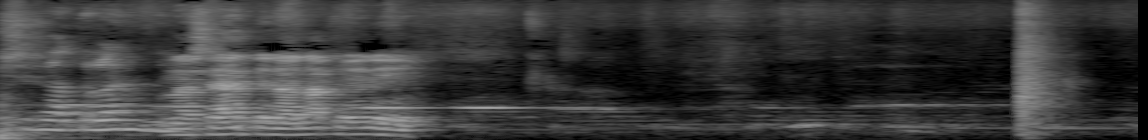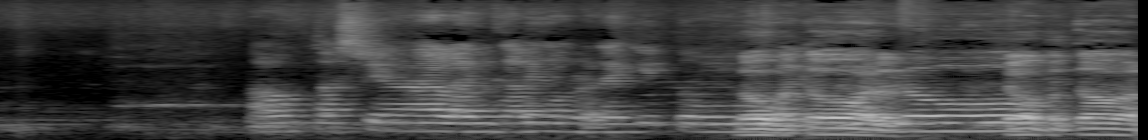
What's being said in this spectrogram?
Sisir satu lagi. Nasehatin anaknya ini tasnya lain kali nggak boleh kayak gitu. Tuh, betul. Dulu. Tuh betul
